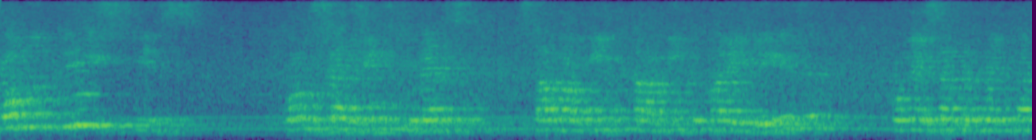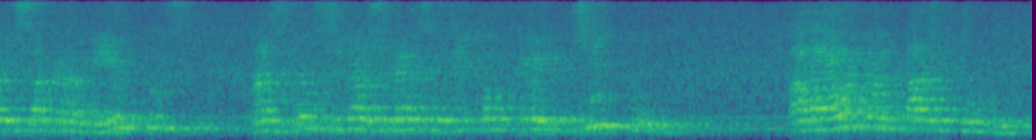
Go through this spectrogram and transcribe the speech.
Como tristes, como se a gente tivesse, estava vindo, está vindo para a igreja, começar a frequentar os sacramentos, mas como se nós tivéssemos então perdido a maior vantagem do mundo.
